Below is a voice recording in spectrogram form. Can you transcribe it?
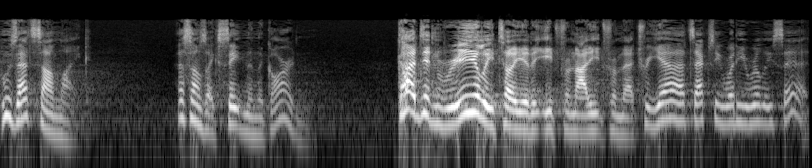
Who's that sound like? That sounds like Satan in the garden. God didn't really tell you to eat from not eat from that tree. Yeah, that's actually what he really said.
